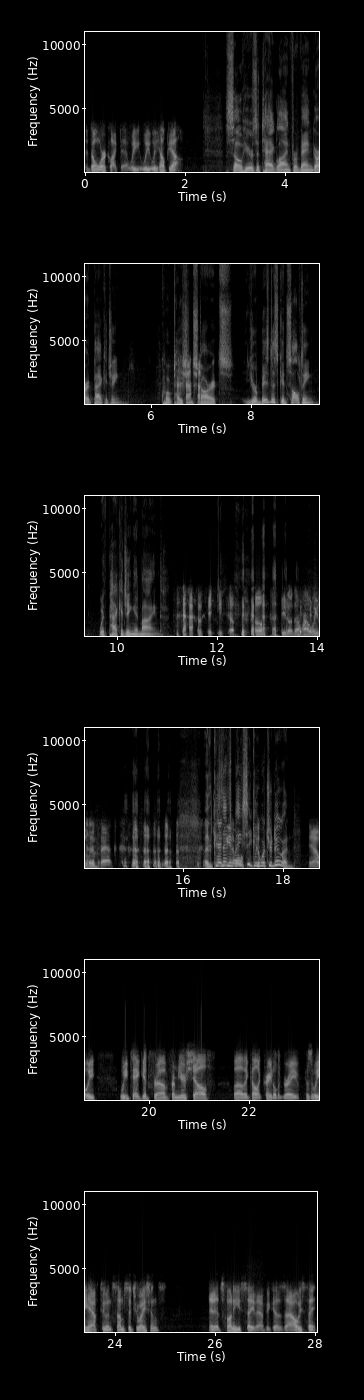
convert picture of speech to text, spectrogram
It don't work like that. We we we help you out. So here's a tagline for Vanguard Packaging. Quotation starts Your business consulting with packaging in mind. you, oh, you, don't know how we live that. That's you know, basically what you're doing. Yeah, we we take it from from your shelf. Well, they call it cradle to grave because we have to in some situations. And it's funny you say that because I always think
